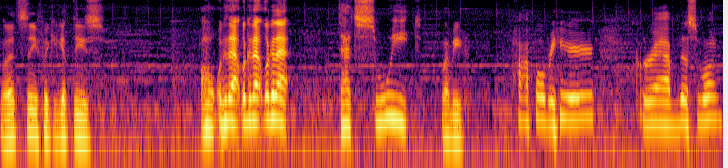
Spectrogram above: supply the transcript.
Let's see if we can get these. Oh, look at that. Look at that. Look at that. That's sweet. Let me pop over here. Grab this one.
